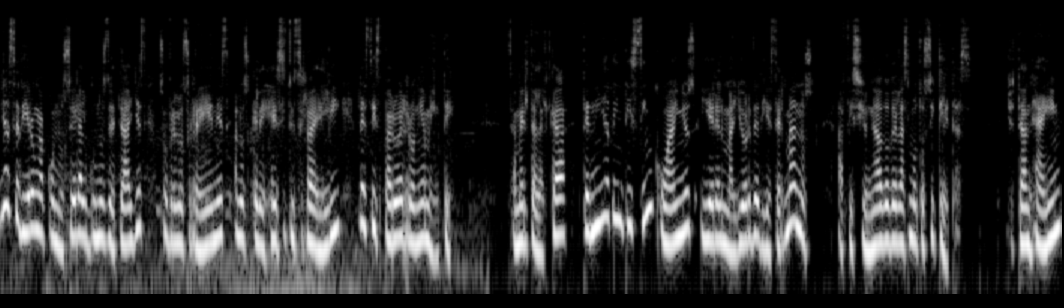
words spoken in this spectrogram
Ya se dieron a conocer algunos detalles sobre los rehenes a los que el ejército israelí les disparó erróneamente. Samer Talalka tenía 25 años y era el mayor de 10 hermanos, aficionado de las motocicletas. Yutan Haim,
